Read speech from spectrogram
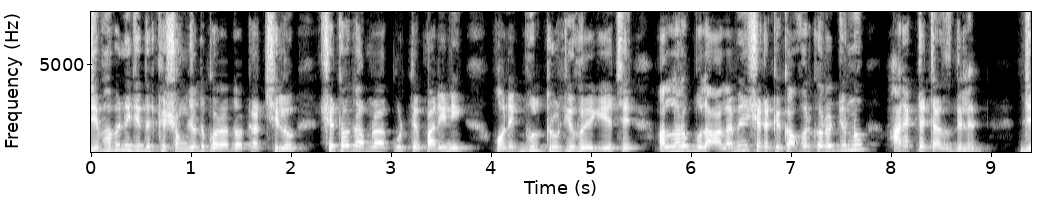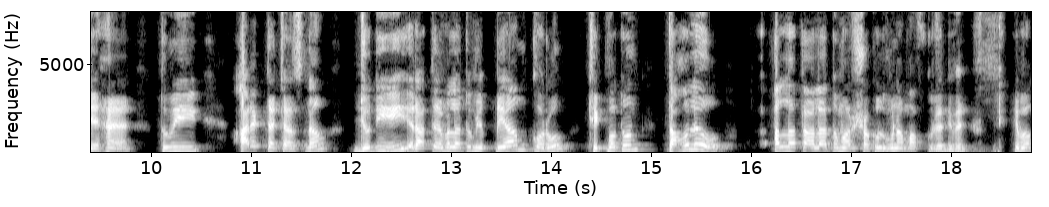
যেভাবে নিজেদেরকে সংযত করা দরকার ছিল, সেটাও তো আমরা করতে পারিনি। অনেক ভুল ত্রুটি হয়ে গিয়েছে। আল্লাহ রব্বুল আলমিন সেটাকে কভার করার জন্য আরেকটা চান্স দিলেন যে হ্যাঁ তুমি আরেকটা চান্স নাও। যদি রাতের বেলা তুমি ক্রিয়াম করো ঠিক মতন, তাহলেও আল্লাহ তাআলা তোমার সকল গুণা মাফ করে দিবেন। এবং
